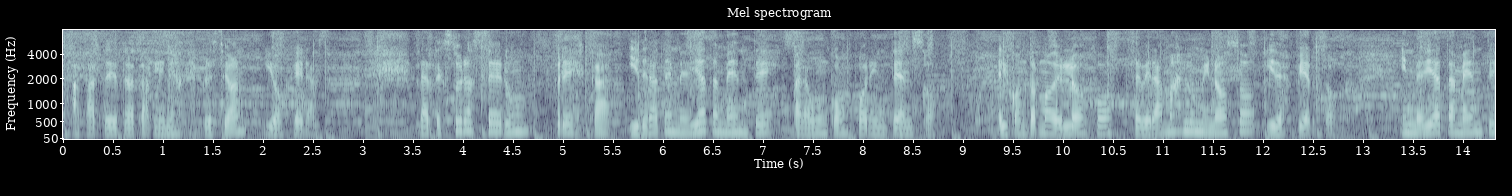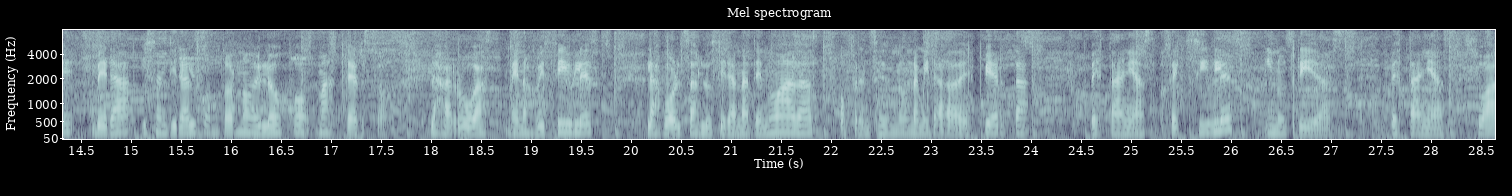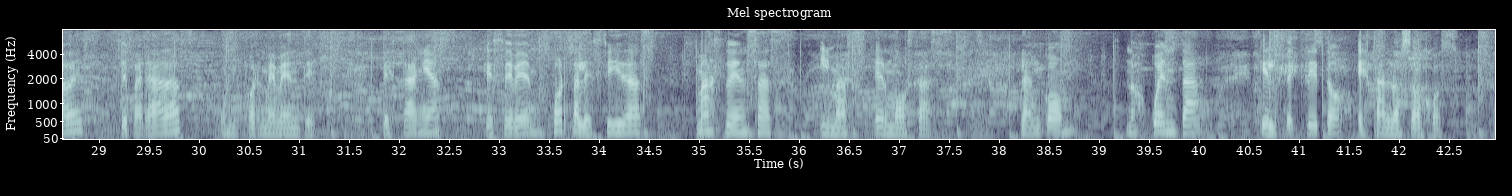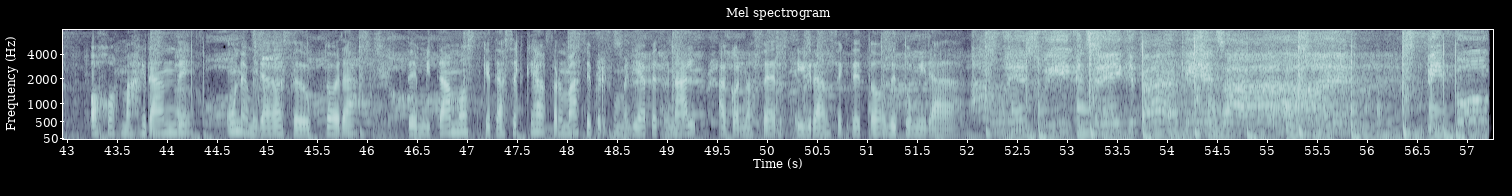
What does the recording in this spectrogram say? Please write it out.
aparte de tratar líneas de expresión y ojeras. La textura serum fresca hidrata inmediatamente para un confort intenso. El contorno del ojo se verá más luminoso y despierto. Inmediatamente verá y sentirá el contorno del ojo más terso, las arrugas menos visibles las bolsas lucirán atenuadas, ofreciendo una mirada despierta, pestañas flexibles y nutridas, pestañas suaves, separadas uniformemente, pestañas que se ven fortalecidas, más densas y más hermosas. Lancôme nos cuenta que el secreto está en los ojos. Ojos más grandes, una mirada seductora te invitamos que te acerques a Farmacia y Perfumería Petronal a conocer el gran secreto de tu mirada.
